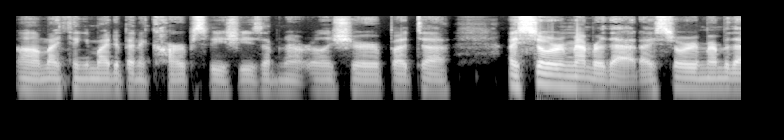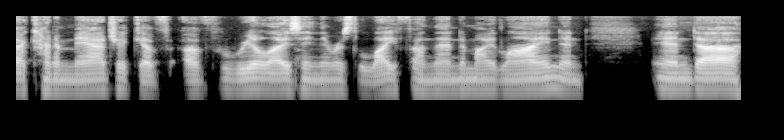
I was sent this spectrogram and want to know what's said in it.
Um, I think it might have been a carp species. I'm not really sure, but uh, I still remember that. I still remember that kind of magic of of realizing there was life on the end of my line, and and uh,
